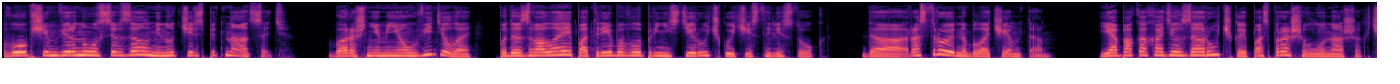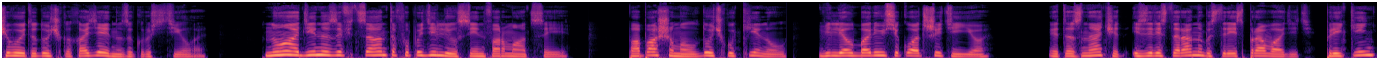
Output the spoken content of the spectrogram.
В общем, вернулся в зал минут через пятнадцать. Барышня меня увидела, подозвала и потребовала принести ручку и чистый листок. Да, расстроена была чем-то. Я пока ходил за ручкой, поспрашивал у наших, чего эта дочка хозяина загрустила. Но один из официантов и поделился информацией. Папаша, мол, дочку кинул, Велел Борюсику отшить ее. Это значит, из ресторана быстрее спровадить. Прикинь,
